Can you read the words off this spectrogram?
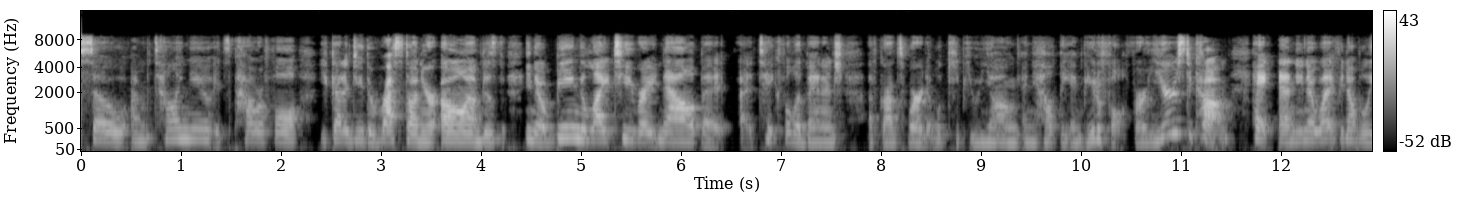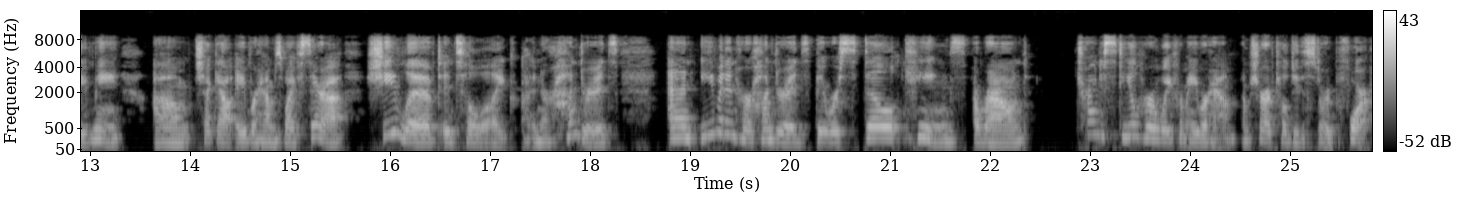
So I'm telling you, it's powerful. You got to do the rest on your own. I'm just, you know, being a light to you right now, but uh, take full advantage of God's word. It will keep you young and healthy and beautiful for years to come. Hey, and you know what? If you don't believe me, um, check out Abraham's wife, Sarah. She lived until like in her hundreds. And even in her hundreds, there were still kings around trying to steal her away from Abraham. I'm sure I've told you the story before,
